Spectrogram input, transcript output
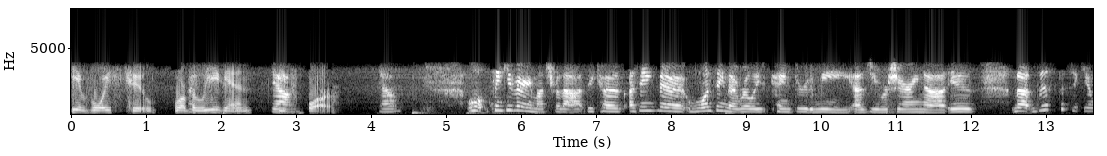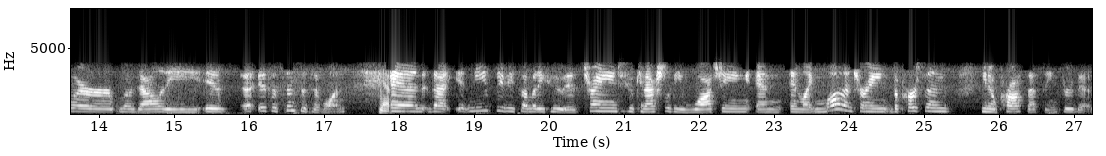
give voice to or believe in yeah. before. Yeah. Well, thank you very much for that because I think that one thing that really came through to me as you were sharing that is that this particular modality is uh, it's a sensitive one. Yes. And that it needs to be somebody who is trained, who can actually be watching and and like monitoring the person's, you know, processing through this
